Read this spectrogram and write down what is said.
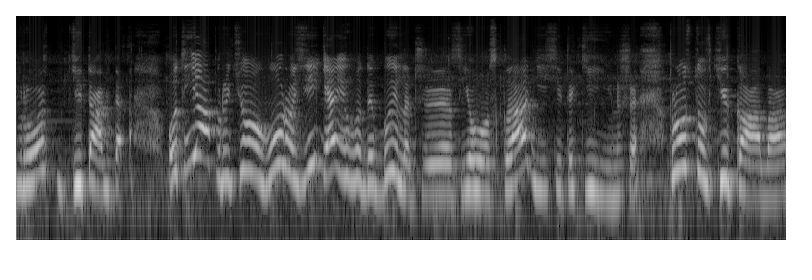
просто і так. От я при цьому ворозі, я його не била через його складність і таке інше. Просто втікала.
